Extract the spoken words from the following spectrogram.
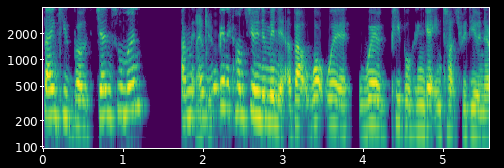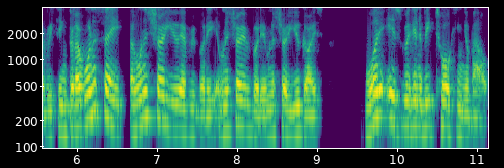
Thank you both, gentlemen. I mean, we're going to come to you in a minute about what where where people can get in touch with you and everything. But I want to say, I want to show you everybody. I'm going to show everybody. I'm going to show you guys what it is we're going to be talking about.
